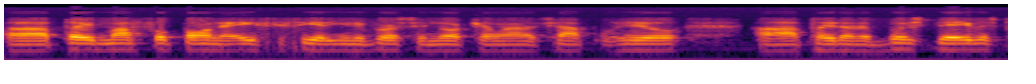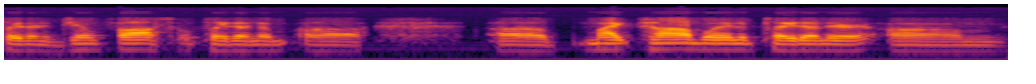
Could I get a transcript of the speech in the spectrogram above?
Uh, played my football in the ACC at the University of North Carolina, Chapel Hill. Uh, played under Butch Davis, played under Jim Fassel, played under uh, uh, Mike Tomlin, played under um,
